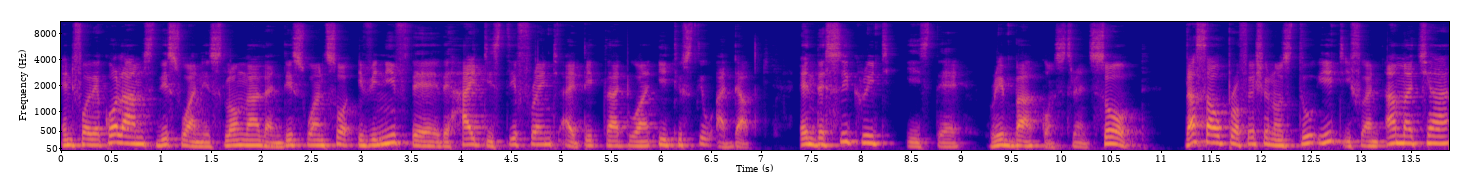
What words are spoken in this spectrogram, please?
And for the columns, this one is longer than this one. So even if the, the height is different, I pick that one, it will still adapt. And the secret is the rebar constraint. So that's how professionals do it. If you're an amateur,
